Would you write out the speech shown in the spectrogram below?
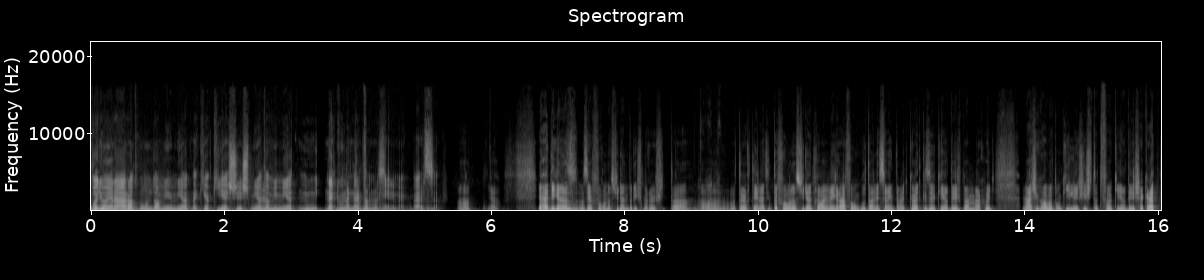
vagy olyan árat mond, ami miatt neki a kiesés miatt, hmm. ami miatt mi, nekünk Nektek nem, nem lesz. méri meg, persze. Aha, ja. Ja, hát igen, az azért Formula Studentből ismerős itt a, a, a történet. Itt a Formula Studentre majd még rá fogunk utalni szerintem egy következő kérdésben, mert hogy a másik hallgatónk Illés is tett fel kérdéseket.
